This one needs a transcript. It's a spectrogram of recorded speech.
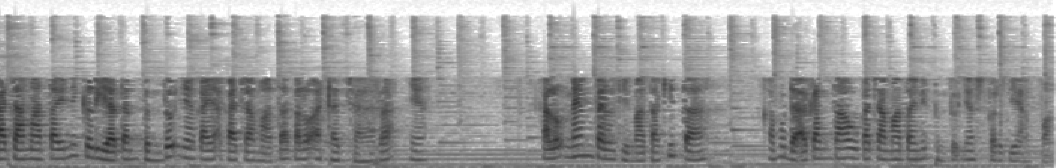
Kacamata ini kelihatan bentuknya kayak kacamata kalau ada jaraknya. Kalau nempel di mata kita, kamu tidak akan tahu kacamata ini bentuknya seperti apa.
